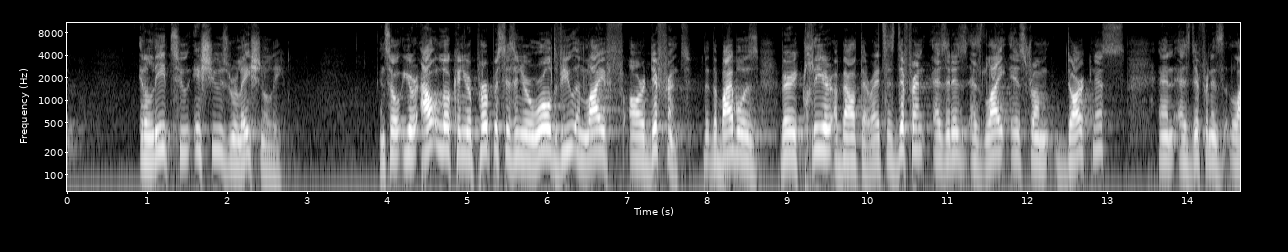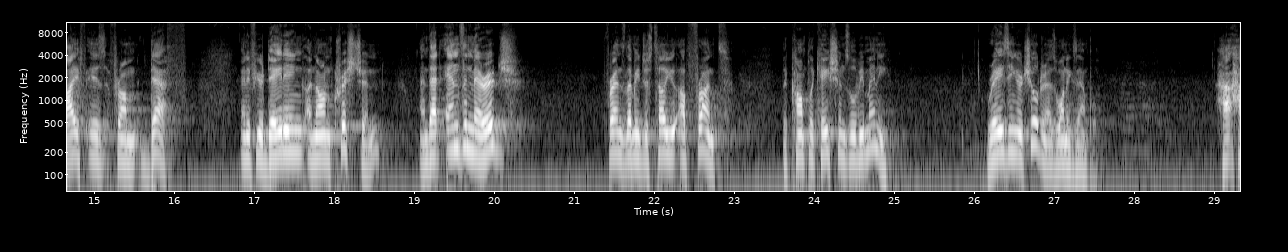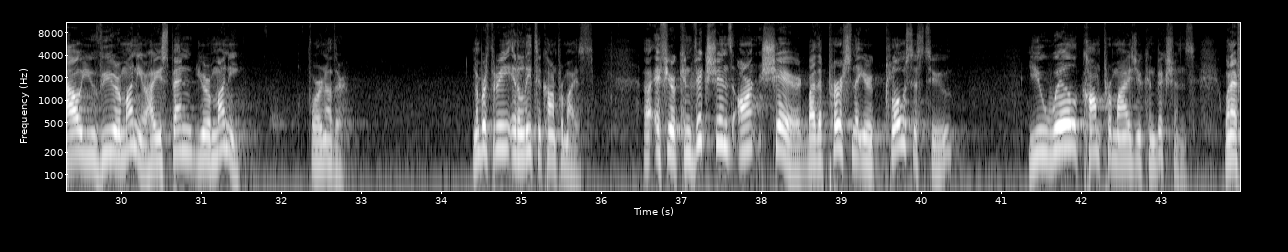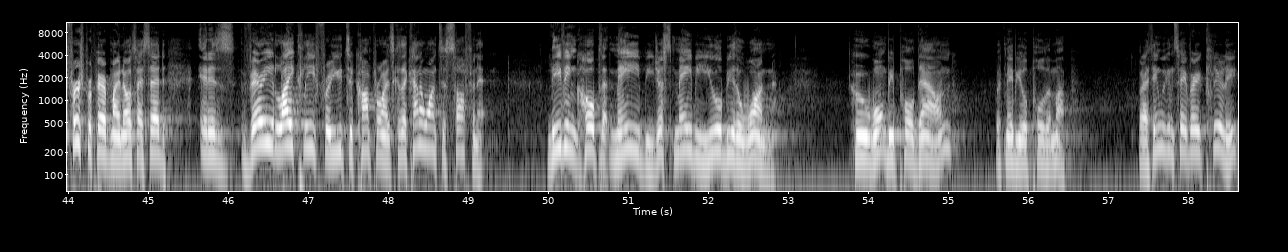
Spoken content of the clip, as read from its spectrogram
it'll lead to issues relationally. And so your outlook and your purposes and your worldview in life are different. The, the Bible is very clear about that, right? It's as different as it is as light is from darkness and as different as life is from death. And if you're dating a non Christian and that ends in marriage, friends, let me just tell you up front the complications will be many. Raising your children, as one example. How, how you view your money or how you spend your money for another. Number three, it'll lead to compromise. Uh, if your convictions aren't shared by the person that you're closest to, you will compromise your convictions. When I first prepared my notes, I said, it is very likely for you to compromise because I kind of want to soften it, leaving hope that maybe, just maybe, you will be the one who won't be pulled down, but maybe you'll pull them up. But I think we can say very clearly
